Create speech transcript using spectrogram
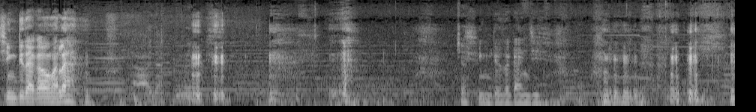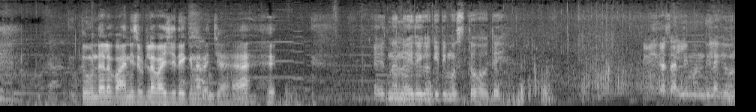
शिंगटी दाखव मला. शिंगट्याचं कांजी तोंडाला पाणी सुटलं पाहिजे देखणाऱ्यांच्या हा? ना नाही दे का किती मस्त होते. मी का चालली मंदीला घेऊन?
